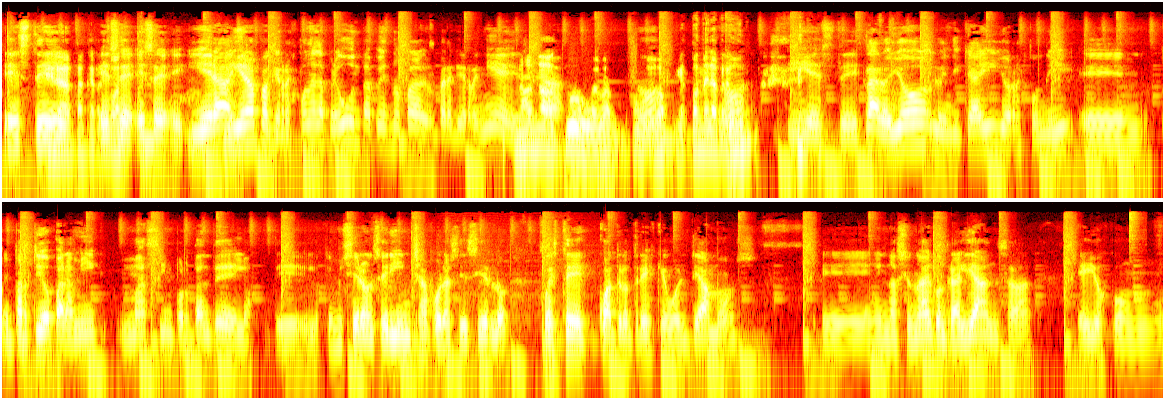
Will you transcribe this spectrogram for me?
Este, era para que ese, ese, y era, y era para que responda la pregunta, pues, no para, para que reniegue. No, no, tú, huevón, tú, responde la pregunta. Y este, claro, yo lo indiqué ahí, yo respondí. Eh, el partido para mí más importante de los, de los que me hicieron ser hincha, por así decirlo, fue este 4-3 que volteamos eh, en el Nacional contra Alianza. Ellos con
